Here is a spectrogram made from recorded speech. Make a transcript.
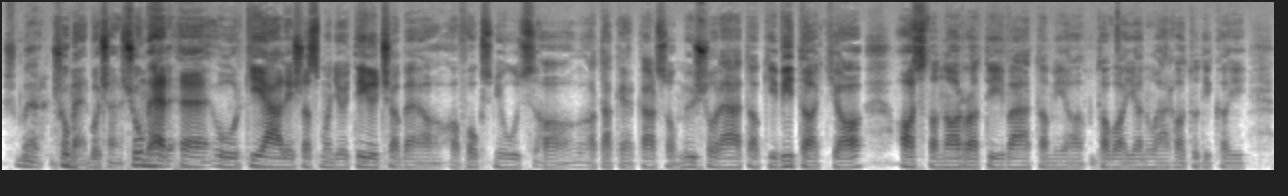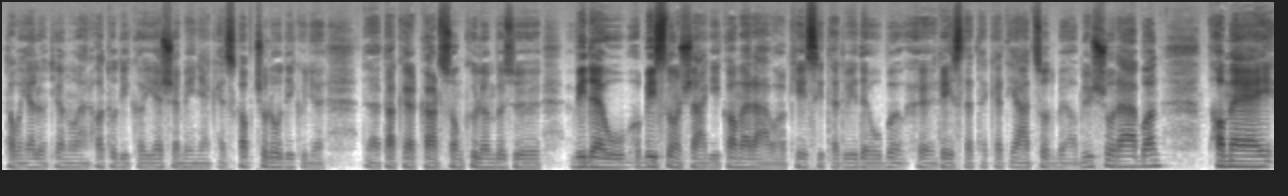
Schumer. Schumer, bocsánat. Schumer uh, úr kiáll, és azt mondja, hogy tiltsa be a, a Fox News, a, a Tucker Carlson műsorát, aki vitatja azt a narratívát, ami a tavaly január 6-ai, tavaly előtt január 6-ai eseményekhez kapcsolódik. Ugye Tucker Carlson különböző videó, a biztonsági kamerával készített videó részleteket játszott be a műsorában, amely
